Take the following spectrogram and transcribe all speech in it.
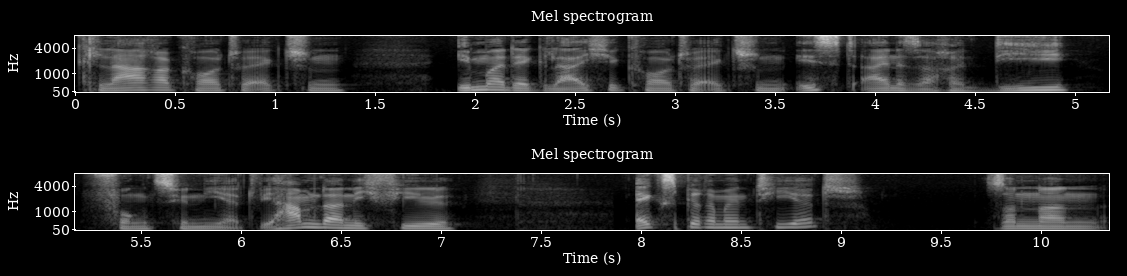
klarer Call to Action, immer der gleiche Call to Action ist eine Sache, die funktioniert. Wir haben da nicht viel experimentiert, sondern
